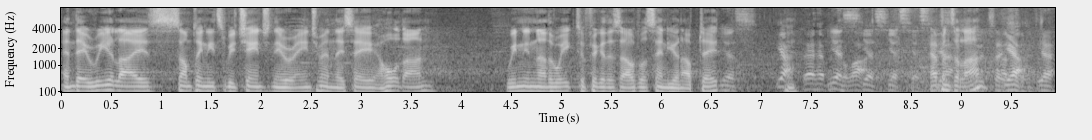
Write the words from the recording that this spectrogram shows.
and they realize something needs to be changed in the arrangement, and they say, hold on, we need another week to figure this out, we'll send you an update? Yes. Yeah, that happens Yes, a lot. yes, yes, yes. Happens a I lot? say Yeah. so, yeah.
